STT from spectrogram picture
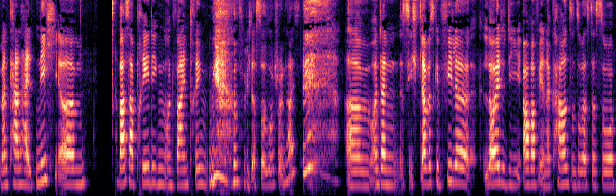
man kann halt nicht ähm, Wasser predigen und Wein trinken, wie das da so schön heißt. Ähm, und dann, ich glaube, es gibt viele Leute, die auch auf ihren Accounts und sowas das so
